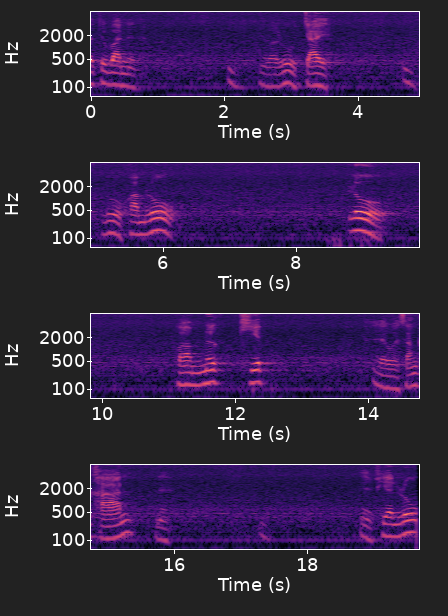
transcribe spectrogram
ปัจจุบันเนี่ยว่ารู้ใจ รู้ความรู้ รู้ความนึกคิดเรียกว่าสังขารเนี่ยเพียรรู้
